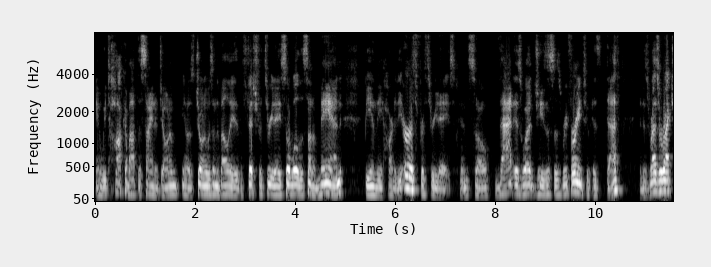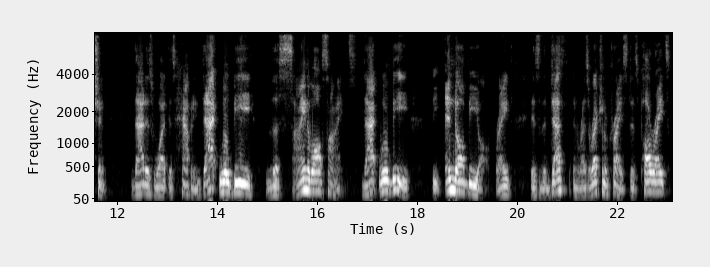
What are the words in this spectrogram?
and we talk about the sign of Jonah. You know, as Jonah was in the belly of the fish for three days, so will the Son of Man be in the heart of the earth for three days. And so that is what Jesus is referring to his death and his resurrection. That is what is happening. That will be the sign of all signs. That will be the end all be all, right? Is the death and resurrection of Christ. As Paul writes,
